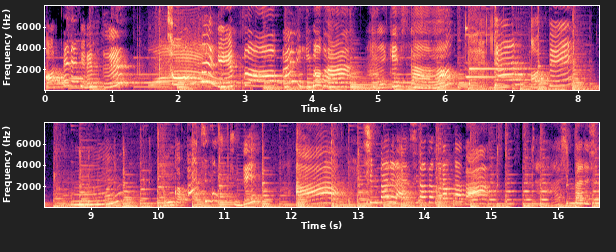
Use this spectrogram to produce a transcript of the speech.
어때 내 드레스? 정말 예뻐. 빨리 입어봐. 알겠어? 짠! 어때? 음 뭔가 빠진 것 같은데? 아 신발을 안 신어서 그런가 봐. 자, 신발을 신어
